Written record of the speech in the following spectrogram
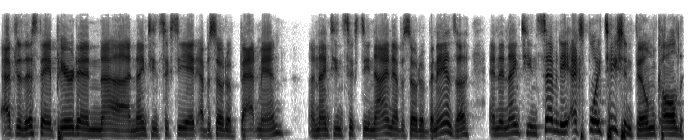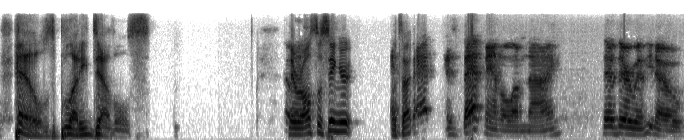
After this, they appeared in a uh, 1968 episode of Batman, a 1969 episode of Bonanza, and a 1970 exploitation film called Hell's Bloody Devils. They were also singer. What's that? Bat- as Batman alumni, they're there with you know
